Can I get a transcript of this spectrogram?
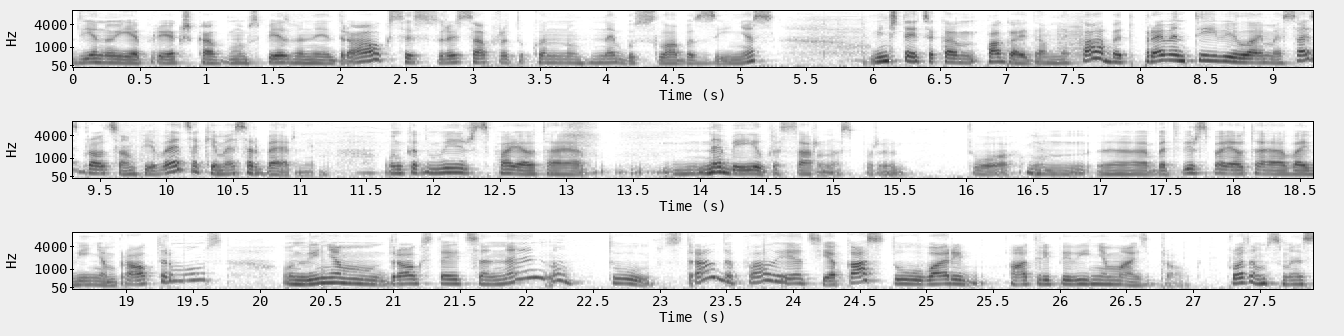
dienu iepriekš, kad mums piezvanīja draugs, es uzreiz sapratu, ka nu, nebūs labas ziņas. Uh, Viņš teica, ka pagaidām nekā, bet preventīvi, lai mēs aizbraucam pie vecākiem, mēs ar bērniem. Un, kad vīrs pajautāja, nebija ilgas sarunas par to, un, Jā. bet vīrs pajautāja, vai viņam braukt ar mums, un viņam draugs teica, nē, nu, tu strādā, paliec, ja kas, tu vari ātri pie viņam aizbraukt. Protams, mēs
